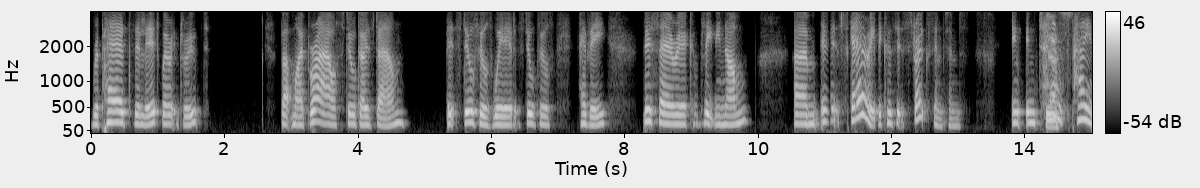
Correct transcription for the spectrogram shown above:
repaired the lid where it drooped, but my brow still goes down it still feels weird. It still feels heavy. This area completely numb. Um, it's scary because it's stroke symptoms, In, intense yes. pain.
